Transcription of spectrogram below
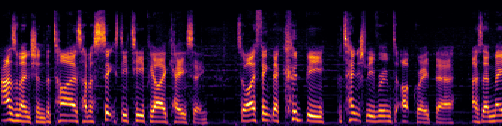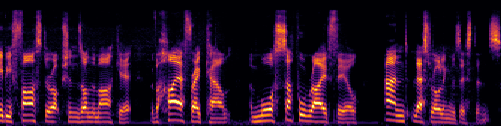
As mentioned, the tyres have a 60 TPI casing, so I think there could be potentially room to upgrade there, as there may be faster options on the market with a higher thread count, a more supple ride feel, and less rolling resistance.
